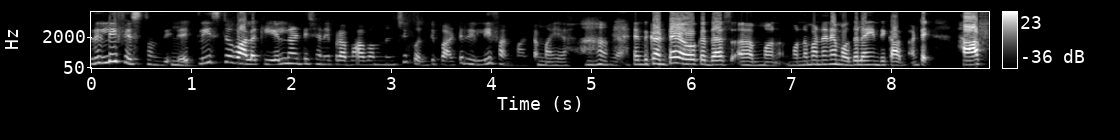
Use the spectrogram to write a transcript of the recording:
రిలీఫ్ ఇస్తుంది Hmm. అట్లీస్ట్ వాళ్ళకి ఏళ్ళనాటి శని ప్రభావం నుంచి కొద్దిపాటి రిలీఫ్. Yeah. ఎందుకంటే ఒక దశ మొన్న మొన్న మొన్ననే మొదలైంది కాదు అంటే హాఫ్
